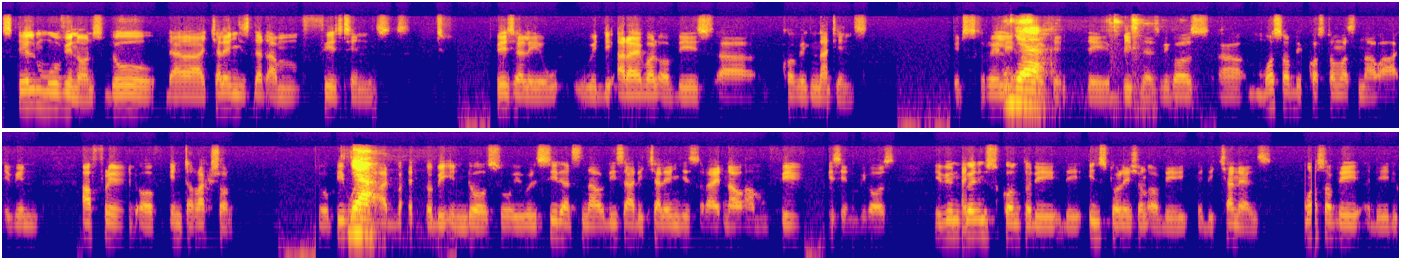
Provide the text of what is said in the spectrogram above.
Still moving on, though there are challenges that I'm facing, especially with the arrival of these uh, COVID 19 it's really yeah. affected the business because uh, most of the customers now are even afraid of interaction. So people yeah. are advised to be indoors. So you will see that now these are the challenges right now I'm facing because even when it comes to the, the installation of the, the channels, most of the, the, the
